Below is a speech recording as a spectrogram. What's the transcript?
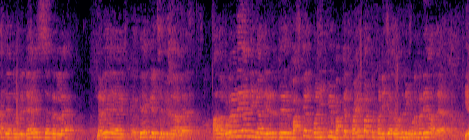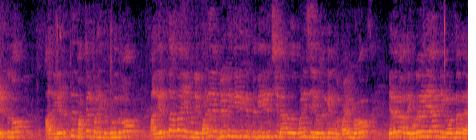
அந்த எங்களுடைய டயாலிசிஸ் சென்டர்ல நிறைய தேக்கி வச்சிருக்கிறதுனால அதை உடனடியா நீங்க அதை எடுத்து மக்கள் பணிக்கு மக்கள் பயன்பாட்டு பணிக்கு அதை வந்து நீங்க உடனடியா அதை எடுக்கணும். அது எடுத்து மக்கள் பணிக்கு கொடுக்கணும். அது எடுத்தாதான் எங்களுடைய பழைய பில்டிங் இடிக்கிறதுக்கு இடிச்சு வேற ஒரு பணி செய்வதற்கு எங்களுக்கு பயன்படும். எனவே அதை உடனடியாக நீங்க வந்து அதை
